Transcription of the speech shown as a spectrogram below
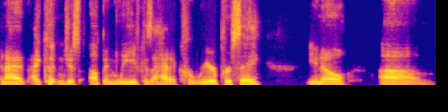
And I, I couldn't just up and leave because I had a career per se, you know. Um,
